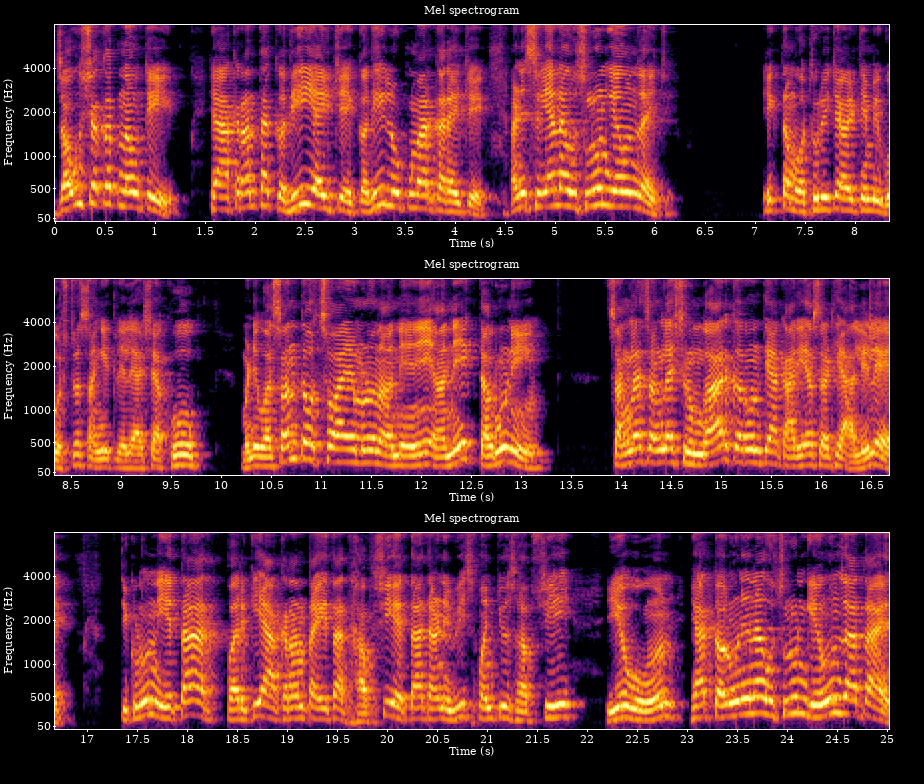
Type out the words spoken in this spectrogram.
जाऊ शकत नव्हती. हे आक्रांता कधीही यायचे कधीही लुटमार करायचे आणि स्त्रियांना उचलून घेऊन जायचे. एक तर मथुरीच्या वेळची मी गोष्ट सांगितलेली अशा खूप म्हणजे वसंतोत्सव आहे म्हणून अने अनेक तरुणी चांगला चांगला शृंगार करून त्या कार्यासाठी आलेले आहेत. तिकडून येतात परकीय आक्रांता येतात हापशी येतात आणि वीस पंचवीस हापशी येऊन ह्या तरुणींना उचलून घेऊन जात आहेत.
